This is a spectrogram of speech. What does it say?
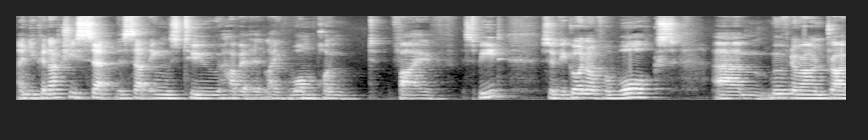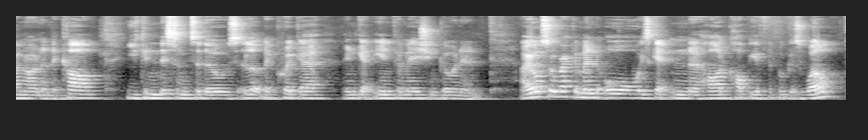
and you can actually set the settings to have it at like 1.5 speed. So if you're going out for walks, um, moving around, driving around in the car, you can listen to those a little bit quicker and get the information going in. I also recommend always getting a hard copy of the book as well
